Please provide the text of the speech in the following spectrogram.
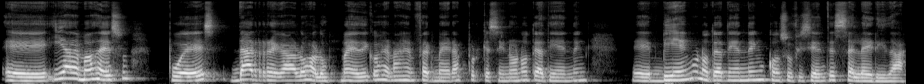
Eh, y además de eso, pues dar regalos a los médicos y a las enfermeras porque si no, no te atienden eh, bien o no te atienden con suficiente celeridad.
